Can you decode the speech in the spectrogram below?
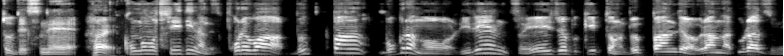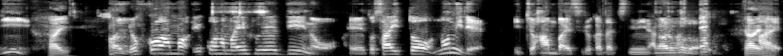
とですね、はい。今後の CD なんです。これは、物販、僕らのリレンツ、エイジオブキットの物販では売らな、売らずに、はい。はい。横浜、横浜 FAD の、えっ、と、サイトのみで一応販売する形になってます、ね。なるほはい。ははい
